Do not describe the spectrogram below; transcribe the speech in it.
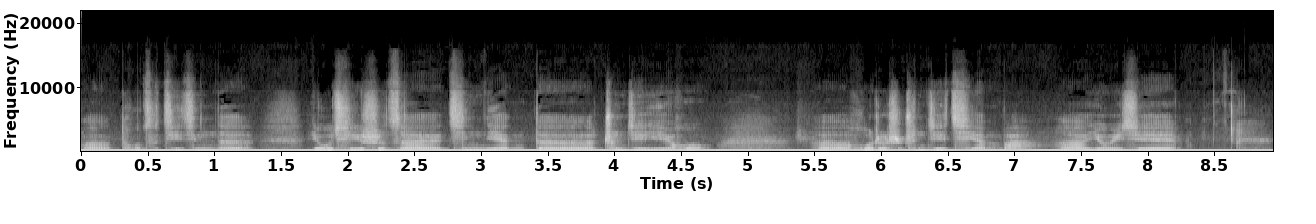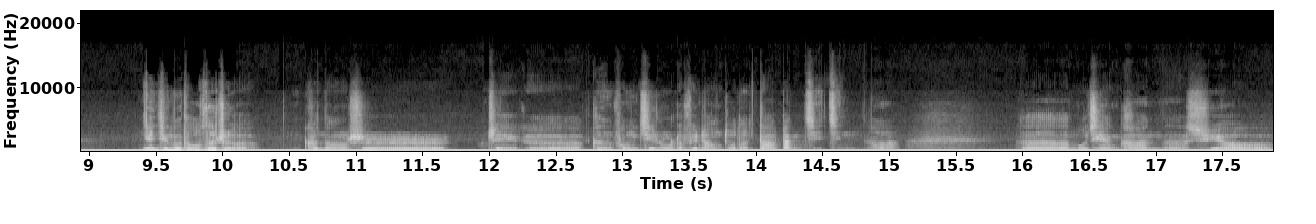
啊。投资基金的，尤其是在今年的春节以后，呃，或者是春节前吧，啊，有一些年轻的投资者可能是。这个跟风进入了非常多的大盘基金啊，呃，目前看呢，需要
